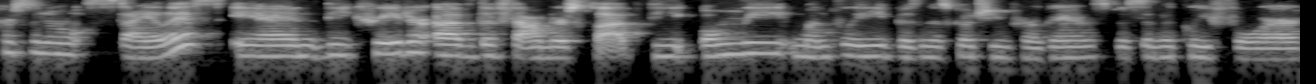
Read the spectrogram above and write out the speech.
personal stylist and the creator of the Founders Club, the only monthly business coaching program specifically for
